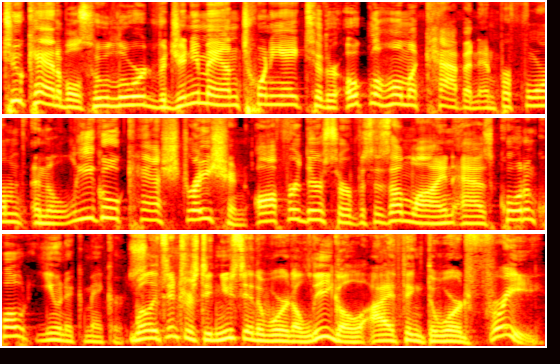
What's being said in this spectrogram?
Two cannibals who lured Virginia man 28 to their Oklahoma cabin and performed an illegal castration offered their services online as quote unquote eunuch makers. Well, it's interesting. You say the word illegal. I think the word free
